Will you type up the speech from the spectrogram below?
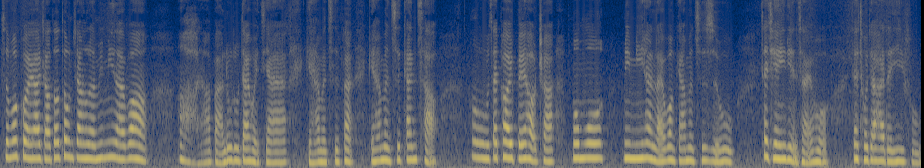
什么鬼啊，脚都冻僵了。咪咪来望，啊，然后把露露带回家，给他们吃饭，给他们吃甘草。哦，再泡一杯好茶，摸摸咪咪和来旺，给他们吃食物，再添一点柴火，再脱掉他的衣服，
